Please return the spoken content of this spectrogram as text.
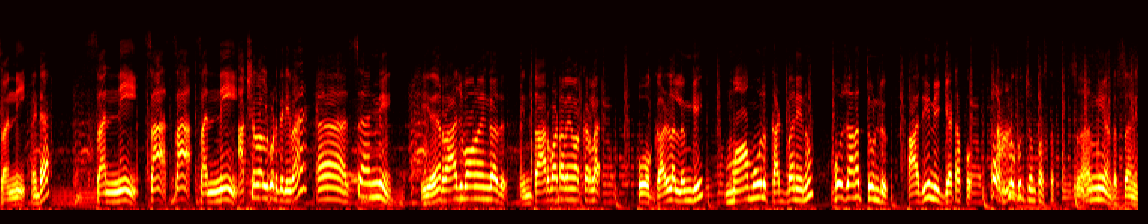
సన్నీ. అంటే సన్నీ. సా సా సన్నీ. అక్షరాలు కూడా తెలియవా? ఆ, సన్ని. ఇదేం రాజభవనం ఏం కాదు. ఇంత ఆర్భాటాలు ఏం అక్కర్లే. ఓ గళ్ళ లుంగి మామూలు కట్ బనేను భుజాన తుండు అది నీ గెటప్ పొట్లో కూర్చొని వస్తా సన్ని అంట సన్ని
